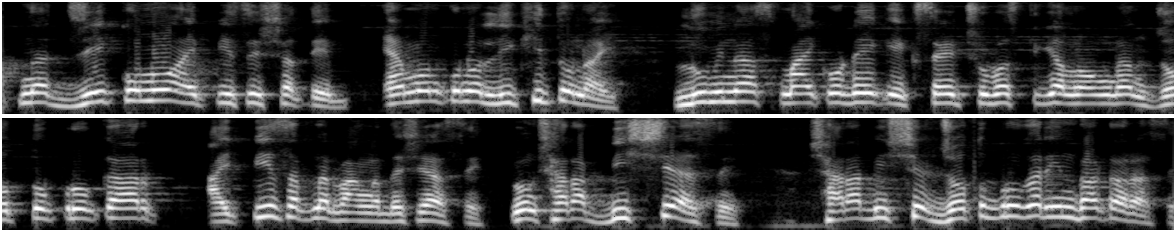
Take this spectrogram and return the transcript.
আপনার যে কোনো আইপিএস এর সাথে, এমন কোনো লিখিত নাই। Luminous Microtek Exide Suvastika long run যত প্রকার আইপিএস আপনার বাংলাদেশে আছে এবং সারা বিশ্বে আছে, সারা বিশ্বের যত প্রকার ইনভার্টার আছে,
